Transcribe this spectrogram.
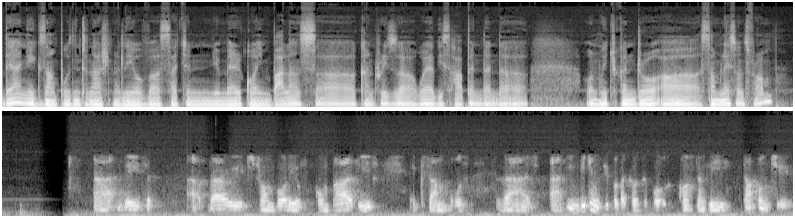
there any examples internationally of uh, such a numerical imbalance, uh, countries uh, where this happened and on which you can draw some lessons from? there is a, a very strong body of comparative examples that uh, indigenous people across the world constantly tap into.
